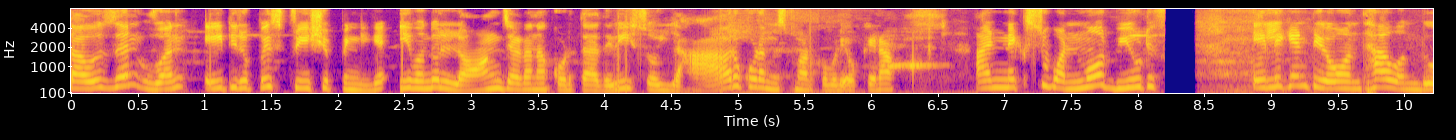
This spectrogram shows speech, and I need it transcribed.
Thousand one eighty rupees free ಶಿಪ್ಪಿಂಗಿಗೆ ಈ ಒಂದು ಲಾಂಗ್ ಜಡನ ಕೊಡ್ತಾ ಇದೀವಿ. ಸೊ ಯಾರು ಕೂಡ ಮಿಸ್ ಮಾಡ್ಕೋಬೇಡಿ ಓಕೆನಾ and next one more beautiful elegant ಇರುವಂತಹ ಒಂದು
